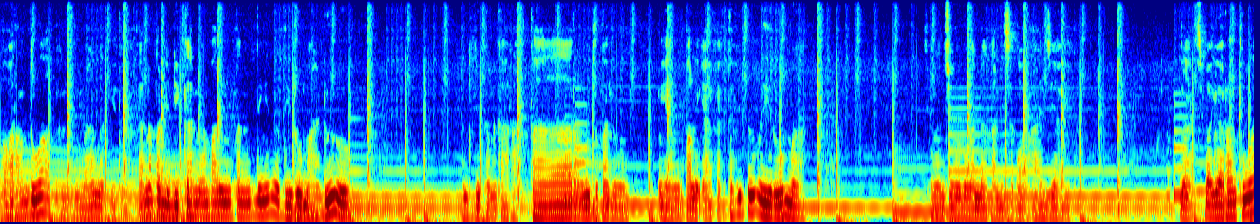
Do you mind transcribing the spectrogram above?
orang tua penting banget gitu. Karena pendidikan yang paling penting itu di rumah dulu. Pendidikan karakter gitu kan yang paling efektif itu di rumah. Jangan cuma mengandalkan di sekolah aja gitu. Nah sebagai orang tua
